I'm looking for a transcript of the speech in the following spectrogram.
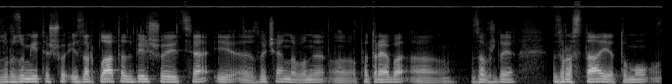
зрозумійте, що і зарплата збільшується, і е, звичайно, вони е, потреба е, завжди зростає, тому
